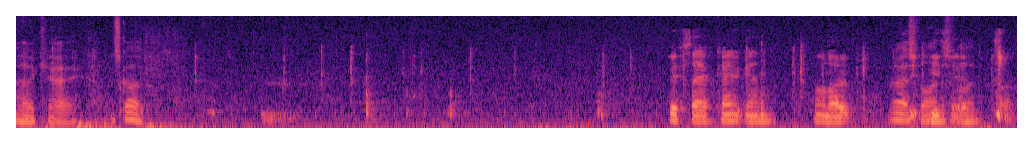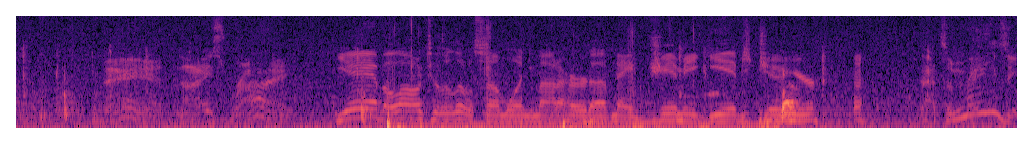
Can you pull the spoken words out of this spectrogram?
Okay, let's go. Fifth AFK again. Oh no. No, it's fine, it's fine. Nice rhyme. Yeah, belonged to a little someone you might have heard of named Jimmy Gibbs Jr. That's amazing.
